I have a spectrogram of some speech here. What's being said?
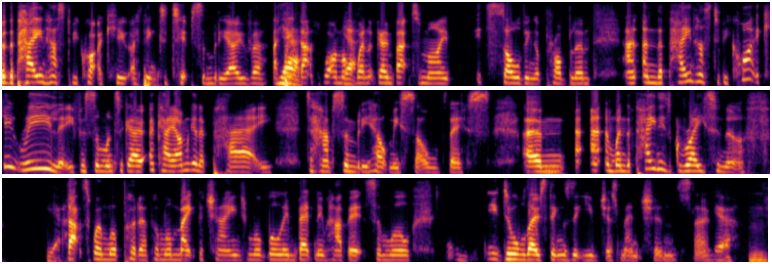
but the pain has to be quite acute i think to tip somebody over i yeah. think that's what i'm yeah. when going back to my it's solving a problem and, and the pain has to be quite acute really for someone to go okay i'm going to pay to have somebody help me solve this um, and when the pain is great enough yeah. that's when we'll put up and we'll make the change and we'll, we'll embed new habits and we'll you do all those things that you've just mentioned so yeah mm.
